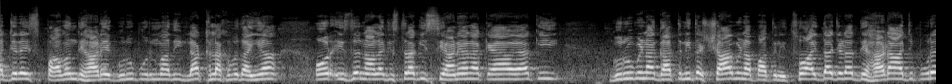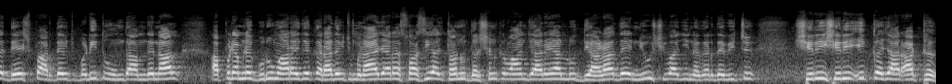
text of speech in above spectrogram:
ਅੱਜ ਦੇ ਇਸ ਪਾਵਨ ਦਿਹਾੜੇ ਗੁਰੂ ਪੂਰਨਿਮਾ ਦੀ ਲੱਖ ਲੱਖ ਵਧਾਈਆਂ। ਔਰ ਇਸ ਦੇ ਨਾਲ ਜਿਸ ਤਰ੍ਹਾਂ ਕਿ ਸਿਆਣਿਆਂ ਨੇ ਕਿਹਾ ਹੋਇਆ ਕਿ ਗੁਰੂ ਬਿਨਾ ਗਤ ਨਹੀਂ ਤਾਂ ਸ਼ਾਹ ਬਿਨਾ ਪਤ ਨਹੀਂ। ਸੋ ਅੱਜ ਦਾ ਜਿਹੜਾ ਦਿਹਾੜਾ ਅੱਜ ਪੂਰੇ ਦੇਸ਼ ਭਰ ਦੇ ਵਿੱਚ ਬੜੀ ਧੂਮਧਾਮ ਦੇ ਨਾਲ ਆਪਣੇ ਆਪਣੇ ਗੁਰੂ ਮਹਾਰਾਜ ਦੇ ਘਰਾਂ ਦੇ ਵਿੱਚ ਮਨਾਇਆ ਜਾ ਰਿਹਾ। ਸੋ ਅਸੀਂ ਅੱਜ ਤੁਹਾਨੂੰ ਦਰਸ਼ਨ ਕਰਵਾਉਣ ਜਾ ਰਹੇ ਹਾਂ ਲੁਧਿਆਣਾ ਦੇ ਨਿਊ ਸ਼ਿਵਾਜੀ ਨਗਰ ਦੇ ਵਿੱਚ। ਸ਼੍ਰੀ ਸ਼੍ਰੀ 1008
